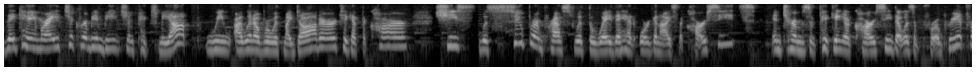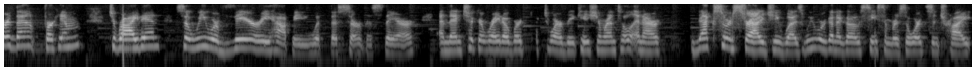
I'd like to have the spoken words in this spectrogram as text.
They came right to Caribbean Beach and picked me up. We I went over with my daughter to get the car. She was super impressed with the way they had organized the car seats in terms of picking a car seat that was appropriate for them for him to ride in. So we were very happy with the service there and then took it right over to our vacation rental and our next sort of strategy was we were going to go see some resorts and try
